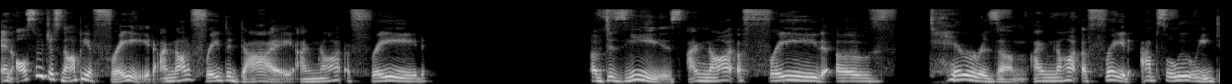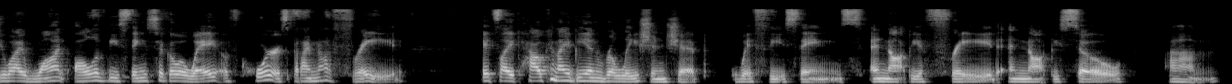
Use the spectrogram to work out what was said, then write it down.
and also just not be afraid. I'm not afraid to die. I'm not afraid of disease. I'm not afraid of terrorism. I'm not afraid. Absolutely. Do I want all of these things to go away? Of course, but I'm not afraid. It's like, how can I be in relationship with these things and not be afraid and not be so, um,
